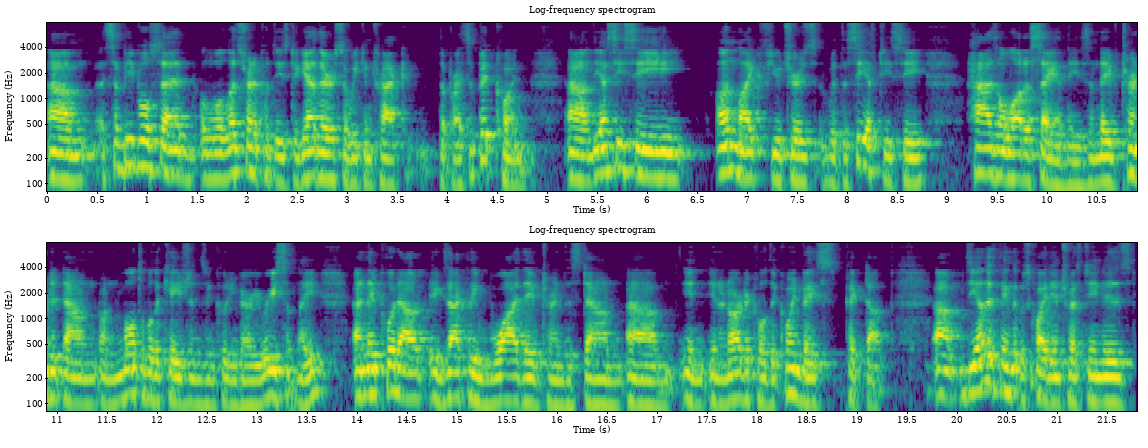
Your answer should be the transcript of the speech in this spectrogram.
Um, some people said, well, let's try to put these together so we can track the price of Bitcoin. Uh, the SEC, unlike futures with the CFTC, has a lot of say in these, and they've turned it down on multiple occasions, including very recently. And they put out exactly why they've turned this down um, in, in an article that Coinbase picked up. Um, the other thing that was quite interesting is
